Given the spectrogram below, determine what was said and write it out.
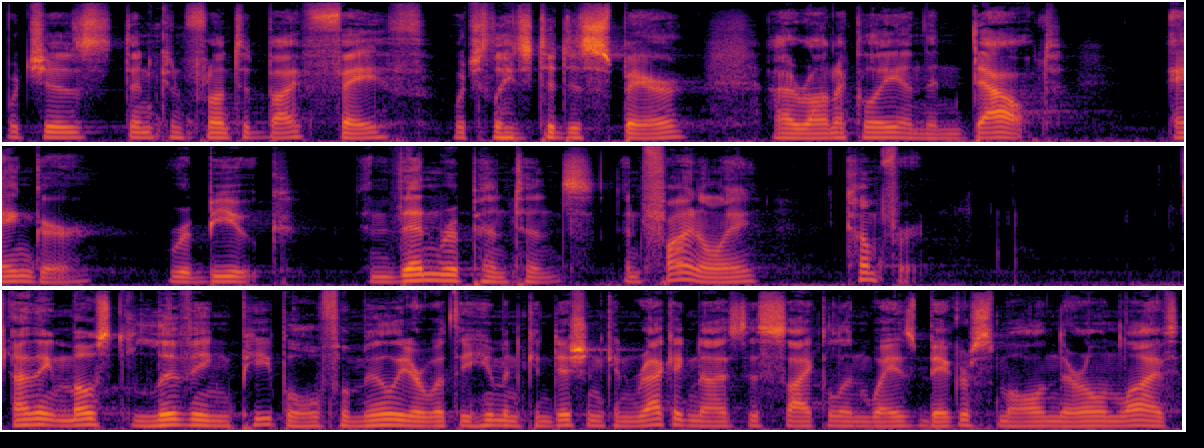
which is then confronted by faith, which leads to despair, ironically, and then doubt, anger, rebuke, and then repentance, and finally, comfort. I think most living people familiar with the human condition can recognize this cycle in ways big or small in their own lives.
